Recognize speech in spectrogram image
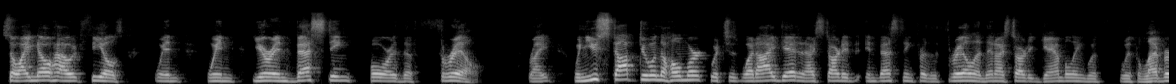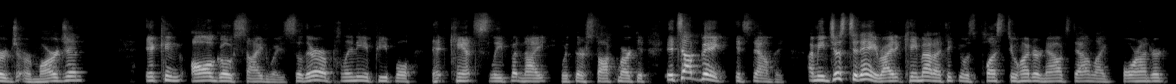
So I know how it feels when when you're investing for the thrill right? When you stop doing the homework, which is what I did, and I started investing for the thrill, and then I started gambling with with leverage or margin, it can all go sideways. So there are plenty of people that can't sleep at night with their stock market. It's up big, it's down big. I mean, just today, right? It came out, I think it was plus 200. Now it's down like 400.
